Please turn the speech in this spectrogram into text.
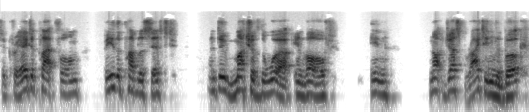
to create a platform, be the publicist, and do much of the work involved in not just writing the book,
